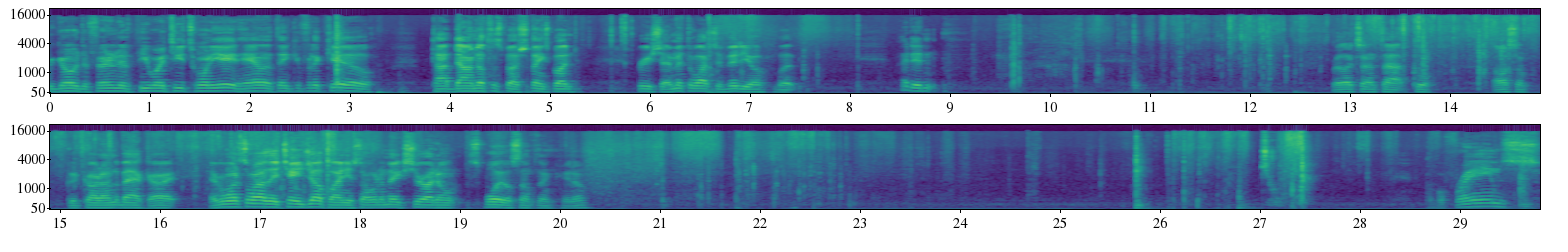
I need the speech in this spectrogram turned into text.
we go. Definitive PYT 28. Hanlon, thank you for the kill. Top down, nothing special. Thanks, bud. Appreciate it. I meant to watch the video, but I didn't. Relics on top. Cool. Awesome. Good card on the back. All right. Every once in a while they change up on you, so I want to make sure I don't spoil something, you know? Couple frames.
